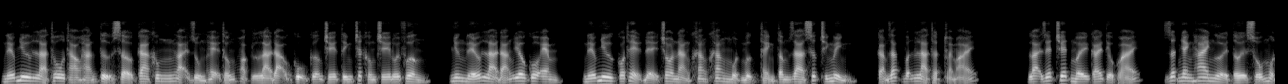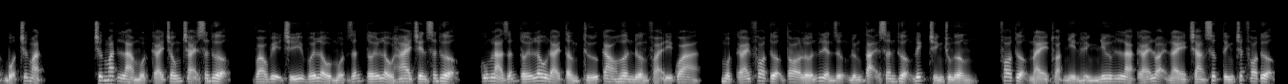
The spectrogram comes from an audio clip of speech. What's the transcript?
Nếu như là thô tháo hán tử sở ca không ngại dùng hệ thống hoặc là đạo cụ cưỡng chế tính chất khống chế đối phương, nhưng nếu là đáng yêu cô em, nếu như có thể để cho nàng khăng khăng một mực thành tâm ra sức chính mình, cảm giác vẫn là thật thoải mái. Lại giết chết mấy cái tiểu quái, rất nhanh hai người tới số một bột trước mặt. Trước mắt là một cái trống trải sân thượng, vào vị trí với lầu một dẫn tới lầu hai trên sân thượng, cũng là dẫn tới lâu đài tầng thứ cao hơn đường phải đi qua, một cái pho tượng to lớn liền dựng đứng tại sân thượng đích chính trung ương pho tượng này thoạt nhìn hình như là cái loại này trang sức tính chất pho tượng,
